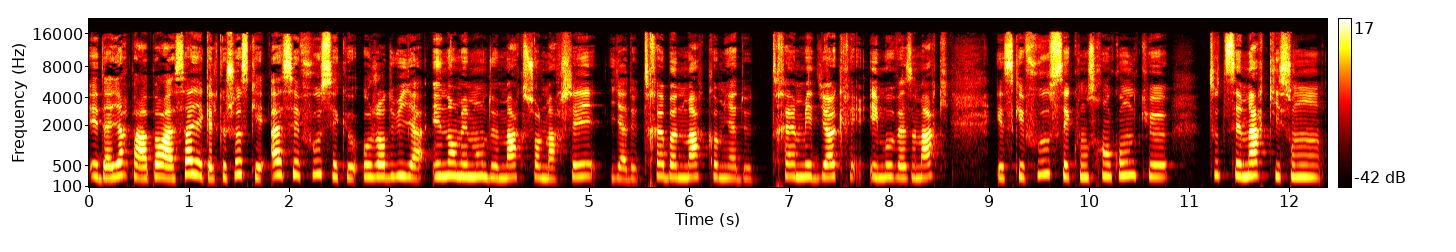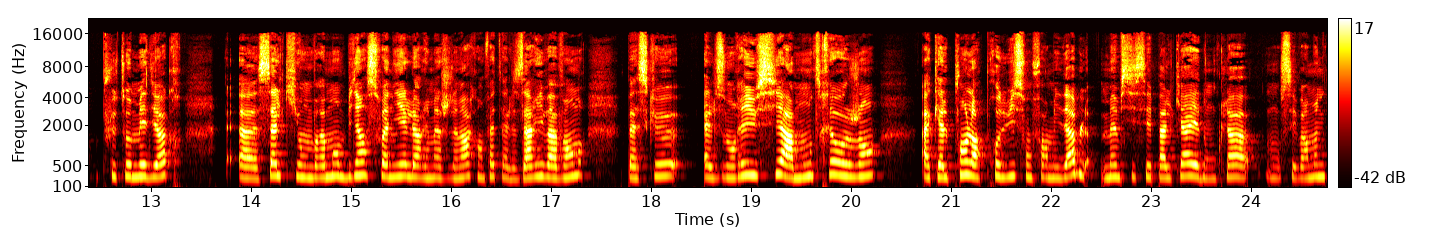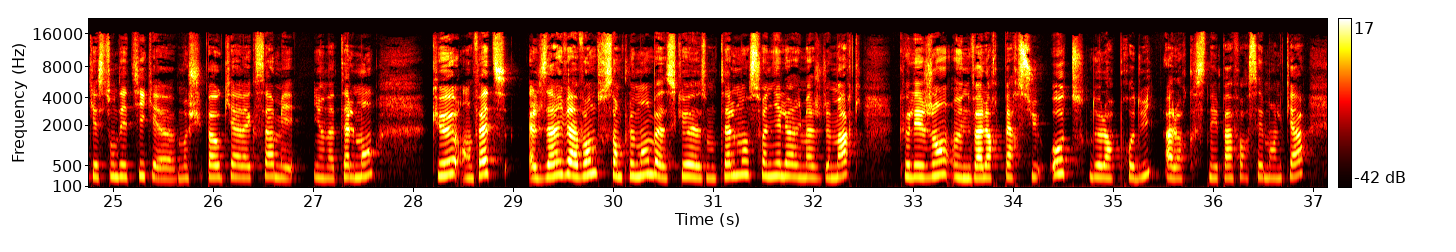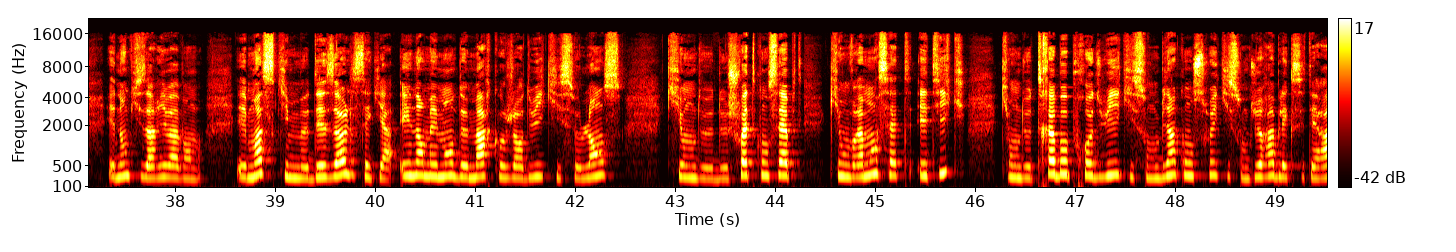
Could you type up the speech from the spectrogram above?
Et d'ailleurs, par rapport à ça, il y a quelque chose qui est assez fou, c'est qu'aujourd'hui, il y a énormément de marques sur le marché. Il y a de très bonnes marques comme il y a de très médiocres et mauvaises marques. Et ce qui est fou, c'est qu'on se rend compte que toutes ces marques qui sont plutôt médiocres, euh, celles qui ont vraiment bien soigné leur image de marque, en fait, elles arrivent à vendre parce que elles ont réussi à montrer aux gens à quel point leurs produits sont formidables, même si c'est pas le cas. Et donc là, c'est vraiment une question d'éthique. Euh, moi, je suis pas ok avec ça, mais il y en a tellement que, en fait, elles arrivent à vendre tout simplement parce qu'elles ont tellement soigné leur image de marque que les gens ont une valeur perçue haute de leurs produits, alors que ce n'est pas forcément le cas, et donc ils arrivent à vendre. Et moi, ce qui me désole, c'est qu'il y a énormément de marques aujourd'hui qui se lancent qui ont de, chouettes concepts, qui ont vraiment cette éthique, qui ont de très beaux produits, qui sont bien construits, qui sont durables, etc.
